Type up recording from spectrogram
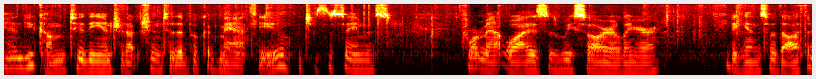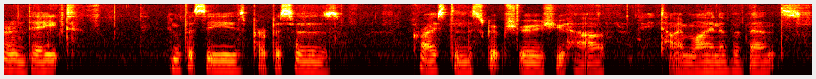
And you come to the introduction to the book of Matthew, which is the same as format wise as we saw earlier. Begins with author and date, emphases, purposes, Christ in the scriptures. You have a timeline of events.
